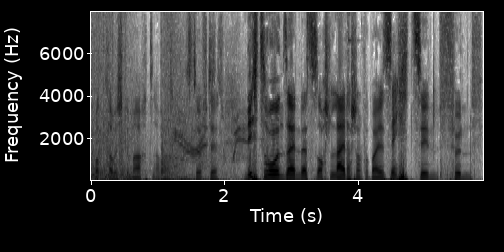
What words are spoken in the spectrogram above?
Spot, glaube ich, gemacht, aber es dürfte nicht zu holen sein. Das ist auch leider schon vorbei. 16-5.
